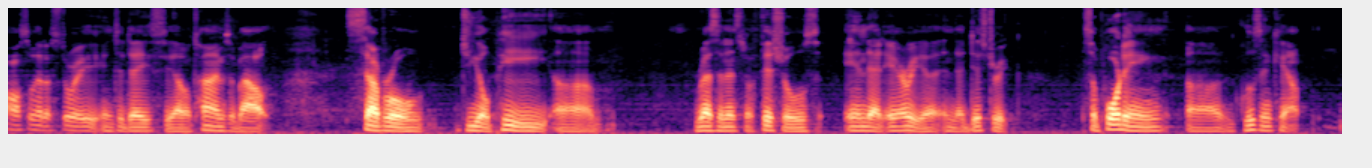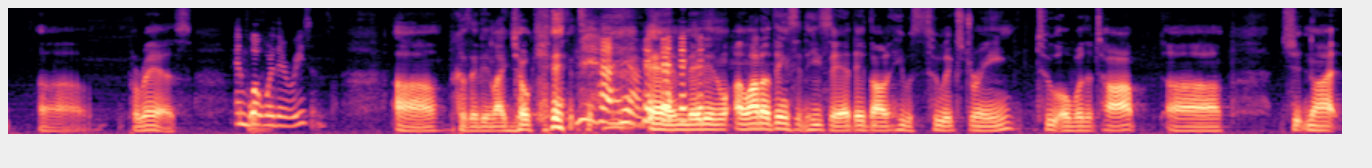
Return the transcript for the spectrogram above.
also had a story in today's Seattle Times about several GOP um, residents, officials in that area, in that district, supporting uh, Gluesenkamp uh, Perez and what were their reasons? uh, because they didn't like Joe Kent. and they didn't, a lot of things that he said, they thought he was too extreme, too over the top, uh, should not,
